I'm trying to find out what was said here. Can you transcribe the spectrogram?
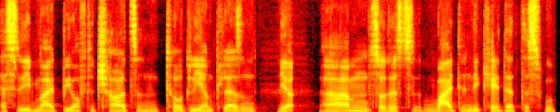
acidity might be off the charts and totally unpleasant Yeah. Um, so this might indicate that this would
